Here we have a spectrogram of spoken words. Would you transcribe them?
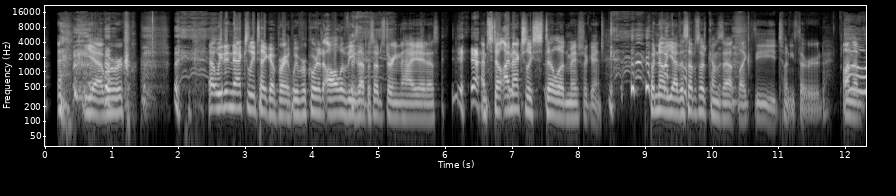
yeah, we're rec- we didn't actually take a break. We've recorded all of these episodes during the hiatus. yeah. I'm still I'm actually still in Michigan. But no, yeah, this episode comes out like the 23rd on Oh,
